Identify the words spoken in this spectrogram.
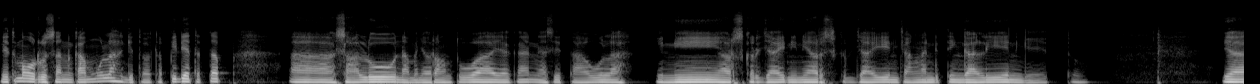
itu mau urusan kamu lah gitu tapi dia tetap uh, selalu namanya orang tua ya kan ngasih tahu lah ini harus kerjain ini harus kerjain jangan ditinggalin gitu. Ya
